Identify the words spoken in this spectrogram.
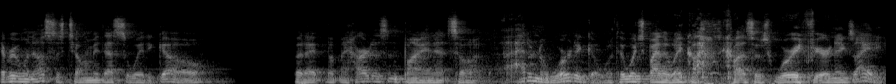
everyone else is telling me that's the way to go but I, but my heart isn't buying it so I, I don't know where to go with it which by the way causes worry fear and anxiety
